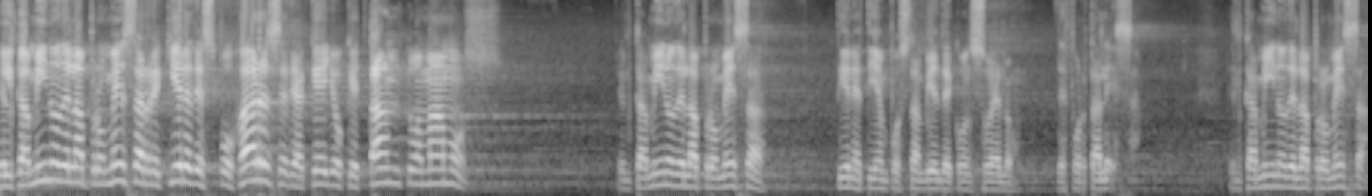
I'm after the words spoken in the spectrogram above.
El camino de la promesa requiere despojarse de aquello que tanto amamos. El camino de la promesa tiene tiempos también de consuelo, de fortaleza. El camino de la promesa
